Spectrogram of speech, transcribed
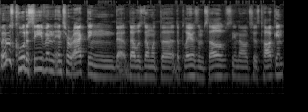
But it was cool to see even interacting that that was done with the the players themselves. You know, just talking.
